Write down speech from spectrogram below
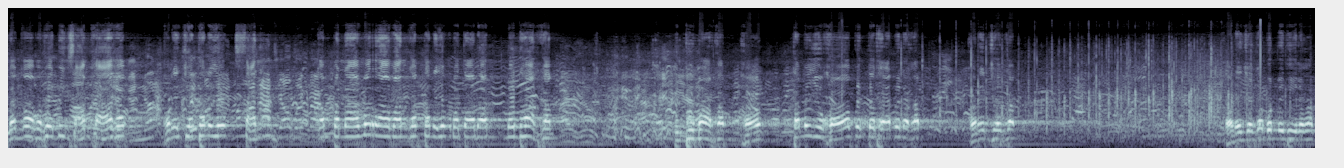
แล้วก็ประเภทวิ่งสามขาครับขอเรียนเชิญท่านนายกสันกัมปนาวราวันครับท่านนายกอบตดอนนนทาครับเป็นผู้มอบครับขอถ้าไม่อยู่ขอเป็นตัวแทนด้วยนะครับขอเรียนเชิญครับ ขอเรียนเชิญครับบนเวทีเลยครับ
